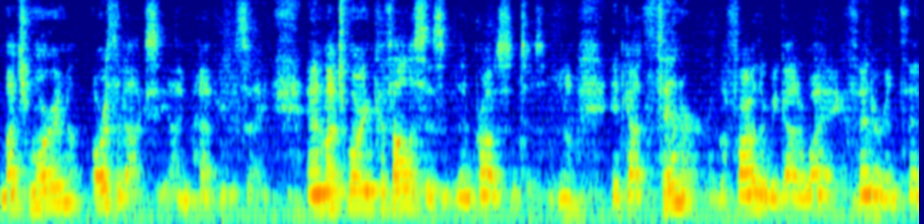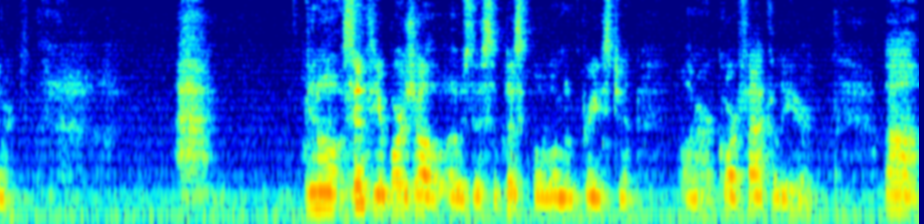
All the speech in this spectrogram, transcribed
Much more in Orthodoxy, I'm happy to say, and much more in Catholicism than Protestantism. You know, it got thinner the farther we got away, thinner and thinner. You know, Cynthia Bourgeault, who's this Episcopal woman priest in, on our core faculty here, uh,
